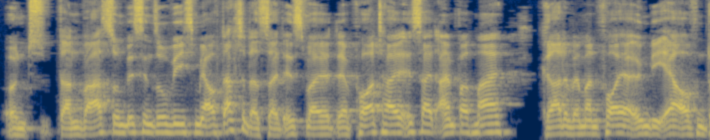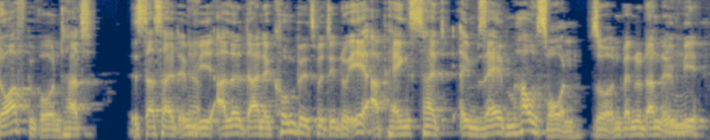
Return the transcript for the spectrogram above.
Und dann war es so ein bisschen so, wie ich es mir auch dachte, dass es halt ist, weil der Vorteil ist halt einfach mal, gerade wenn man vorher irgendwie eher auf dem Dorf gewohnt hat, ist das halt irgendwie ja. alle deine Kumpels, mit denen du eh abhängst, halt im selben Haus wohnen. So, und wenn du dann mhm.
